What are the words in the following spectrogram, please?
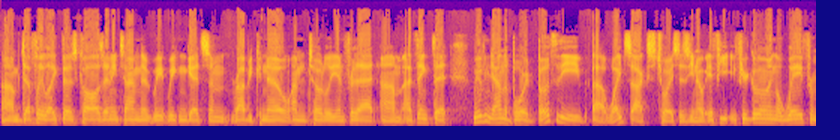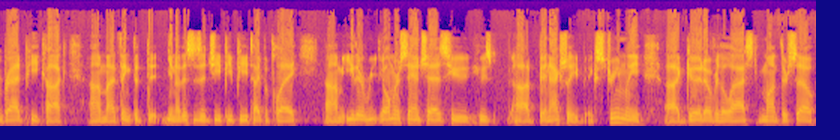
Um, definitely like those calls. Anytime that we, we can get some Robbie Cano, I'm totally in for that. Um, I think that moving down the board, both of the uh, White Sox choices, you know, if you if you're going away from Brad Peacock, um, I think that the, you know this is a GPP type of play. Um, either Yolmer Sanchez, who who's uh, been actually extremely uh, good over the last month or so,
